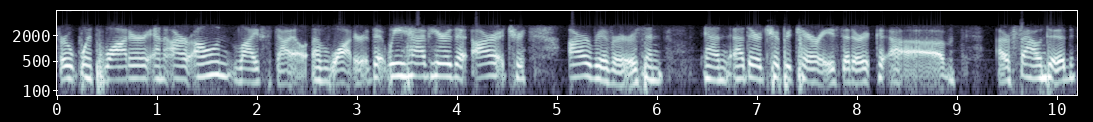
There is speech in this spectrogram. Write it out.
for with water and our own lifestyle of water that we have here that are our rivers and and other tributaries that are uh, are founded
